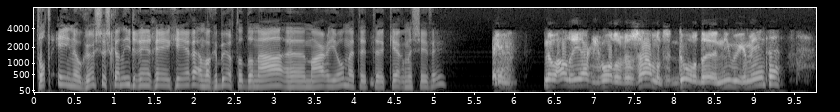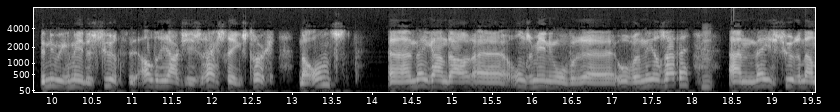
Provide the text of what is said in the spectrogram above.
Tot 1 augustus kan iedereen reageren. En wat gebeurt er daarna, Mario, met dit kernen-cv? Nou, al die reacties worden verzameld door de nieuwe gemeente. De nieuwe gemeente stuurt al die reacties rechtstreeks terug naar ons. En wij gaan daar onze mening over, over neerzetten. Hm. En wij sturen dan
